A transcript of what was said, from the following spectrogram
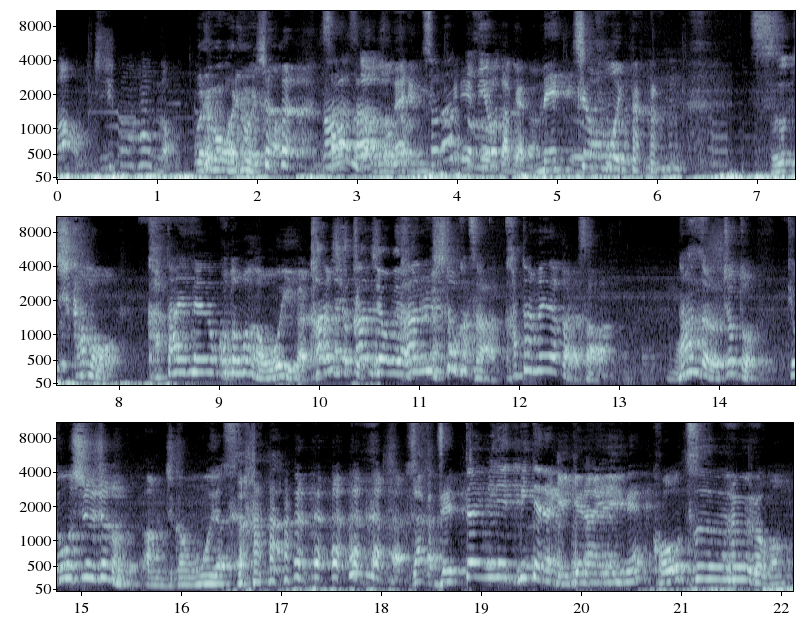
あ1時間半か。俺も俺も一緒。さらさらとね。さらっと見ようだけど。見めっちゃ重い。すしかも硬めの言葉が多いから。漢字漢字多め漢字とかさ硬めだからさなんだろうちょっと教習所のあの時間思い出す。なんか絶対見,、ね、見てなきゃいけないね。交通ルールをも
